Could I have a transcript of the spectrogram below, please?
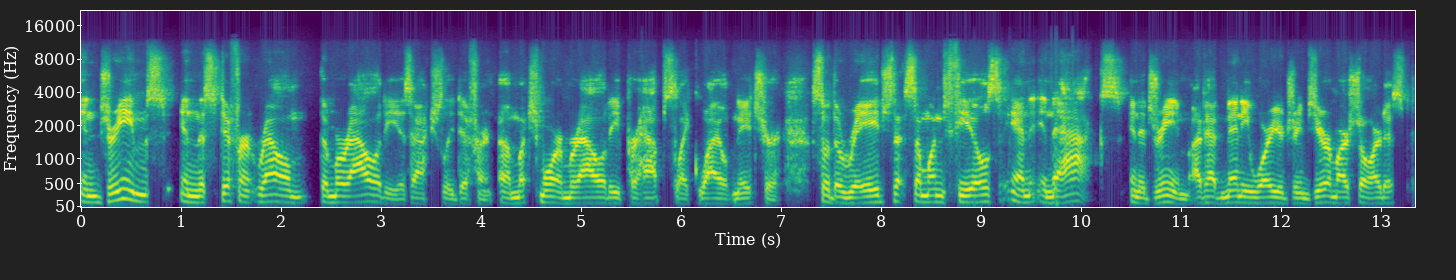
In dreams, in this different realm, the morality is actually different, uh, much more morality, perhaps like wild nature. So the rage that someone feels and enacts in a dream. I've had many warrior dreams. You're a martial artist.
